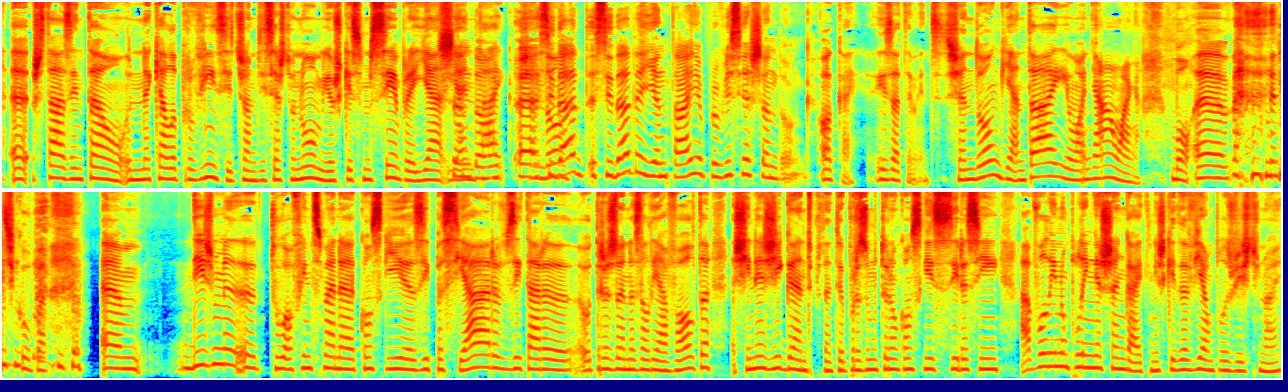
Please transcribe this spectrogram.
Uh, estás então naquela província, tu já me disseste o nome, eu esqueço-me sempre, Yan, Yantai. A cidade, a cidade é Yantai, a província é Shandong. Ok, exatamente. Shandong, Yantai, Bom, uh, desculpa. Um, Diz-me, eh, tu ao fim de semana conseguias ir passear, visitar eh, outras zonas ali à volta? A China é gigante, portanto eu presumo que tu não conseguisses ir assim, ah, vou ali num pulinho a Xangai, tinhas que ir de avião pelos vistos, não é?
